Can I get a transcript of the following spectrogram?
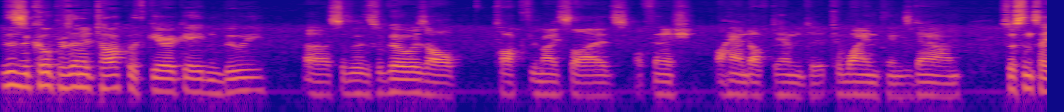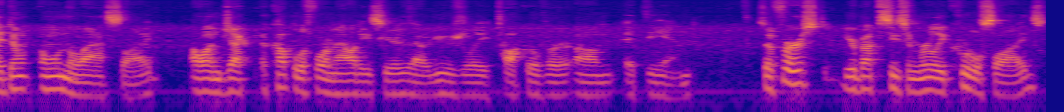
This is a co-presented talk with Garrick Aden-Buie. Uh, so this will go as I'll talk through my slides. I'll finish. I'll hand off to him to, to wind things down. So since I don't own the last slide, I'll inject a couple of formalities here that I would usually talk over um, at the end. So first, you're about to see some really cool slides,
